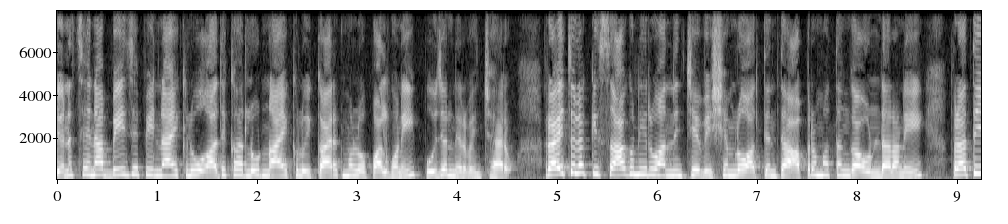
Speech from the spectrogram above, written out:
జనసేన బీజేపీ నాయకులు అధికారులు నాయకులు ఈ కార్యక్రమంలో పాల్గొని పూజలు నిర్వహించారు. రైతులకి సాగునీరు అందించే విషయంలో అత్యంత అప్రమత్తంగా ఉండాలని ప్రతి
